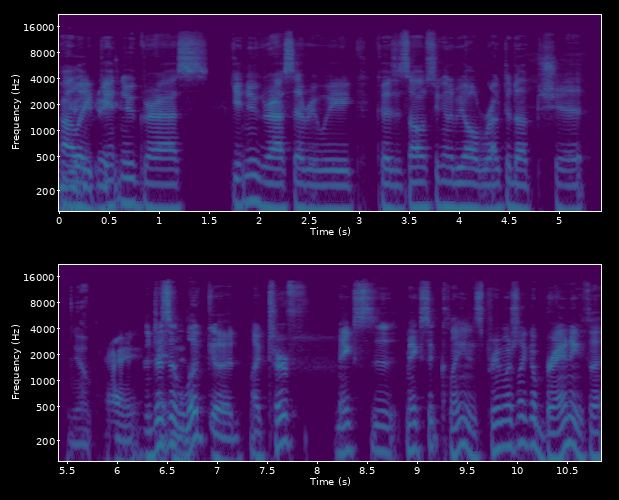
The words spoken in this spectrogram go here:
probably get new grass, get new grass every week because it's obviously going to be all rugged up shit. Yep. right. It doesn't and- look good. Like turf makes it makes it clean. It's pretty much like a branding th-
